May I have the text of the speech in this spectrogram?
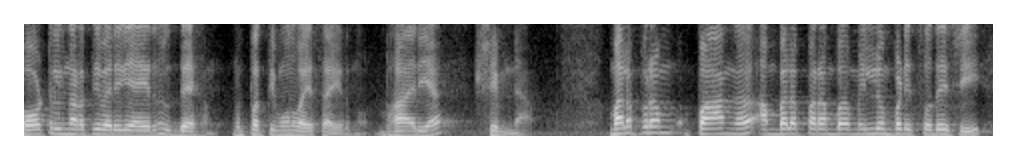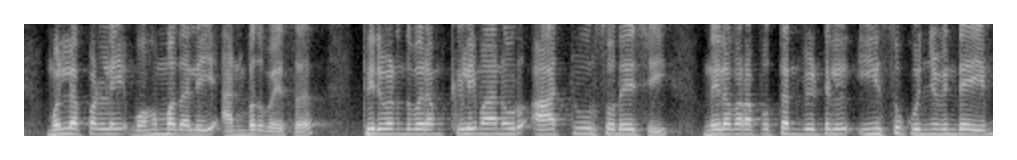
ഹോട്ടൽ നടത്തി വരികയായിരുന്നു ഇദ്ദേഹം. മുപ്പത്തിമൂന്ന് വയസ്സായിരുന്നു. ഭാര്യ ഷിംന. മലപ്പുറം പാങ് അമ്പലപ്പറമ്പ് മില്ലുംപടി സ്വദേശി മുല്ലപ്പള്ളി മുഹമ്മദ് അലി അൻപത് വയസ്സ്. തിരുവനന്തപുരം കിളിമാനൂർ ആറ്റൂർ സ്വദേശി നിലവറ പുത്തൻ വീട്ടിൽ ഈസു കുഞ്ഞുവിന്റെയും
